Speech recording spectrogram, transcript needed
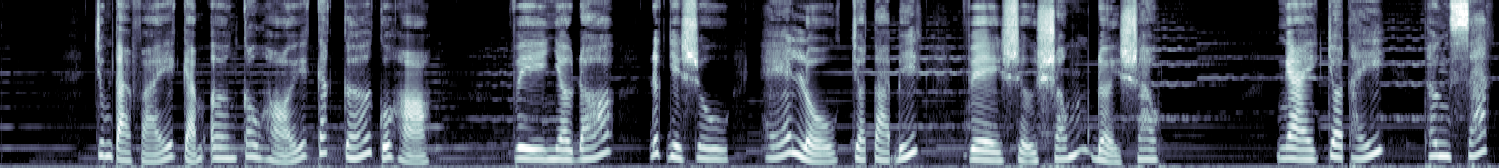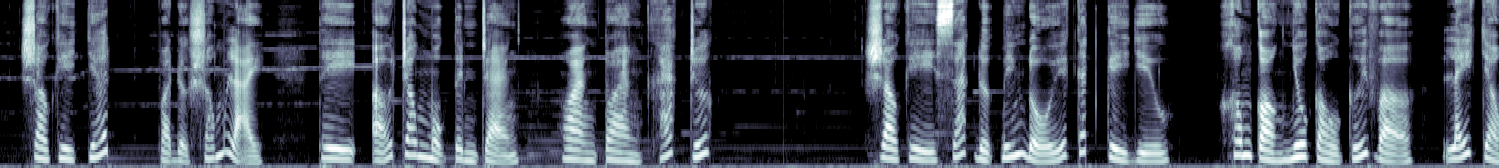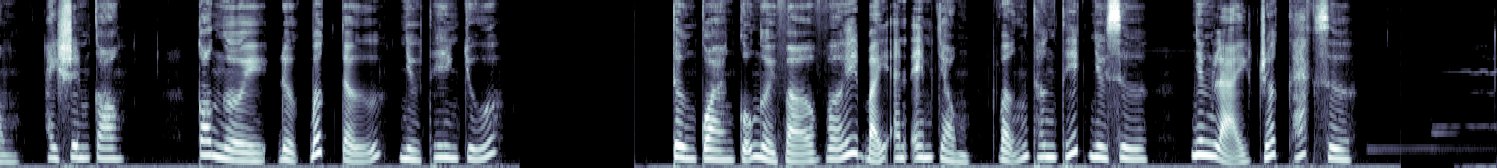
Chúng ta phải cảm ơn câu hỏi cắt cớ của họ. Vì nhờ đó, đức giêsu hé lộ cho ta biết về sự sống đời sau. Ngài cho thấy thân xác sau khi chết và được sống lại thì ở trong một tình trạng hoàn toàn khác trước. Sau khi xác được biến đổi cách kỳ diệu không còn nhu cầu cưới vợ, lấy chồng hay sinh con. Con người được bất tử như thiên chúa. Tương quan của người vợ với bảy anh em chồng vẫn thân thiết như xưa, nhưng lại rất khác xưa.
